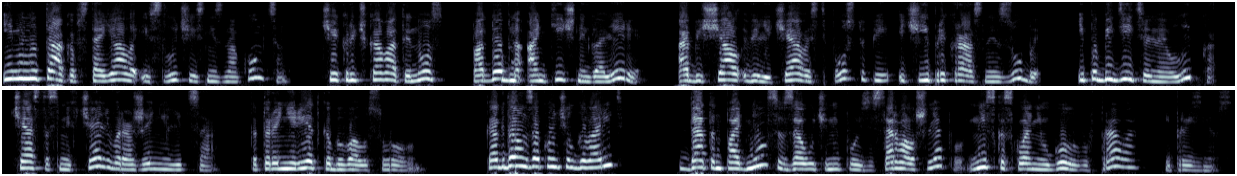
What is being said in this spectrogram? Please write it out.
Именно так обстояло и в случае с незнакомцем, чей крючковатый нос, подобно античной галере, обещал величавость поступи и чьи прекрасные зубы и победительная улыбка часто смягчали выражение лица, которое нередко бывало суровым. Когда он закончил говорить, Даттон поднялся в заученной позе, сорвал шляпу, низко склонил голову вправо и произнес.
